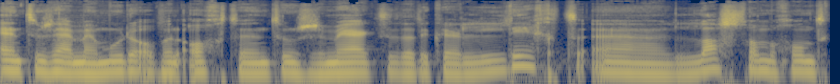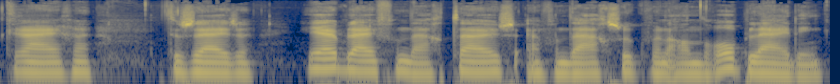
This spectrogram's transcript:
En toen zei mijn moeder op een ochtend, toen ze merkte dat ik er licht eh, last van begon te krijgen. Toen zei ze, jij blijft vandaag thuis en vandaag zoeken we een andere opleiding.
